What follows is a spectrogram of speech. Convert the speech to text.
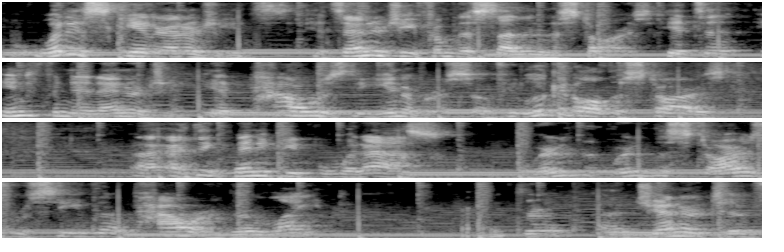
what is scalar energy? It's it's energy from the sun and the stars. It's an infinite energy. It powers the universe. So if you look at all the stars, I, think many people would ask, where did the, where did the stars receive their power, their light, their uh, generative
